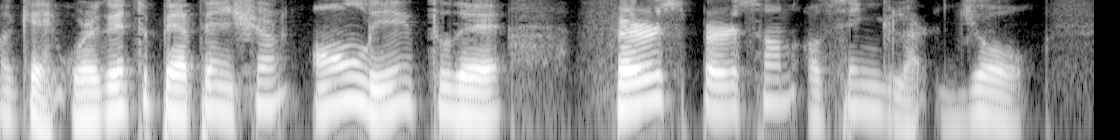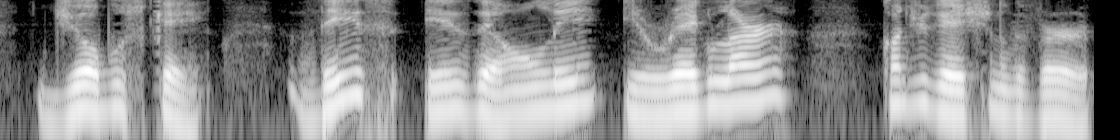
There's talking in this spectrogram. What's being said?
Okay, we're going to pay attention only to the first person of singular, yo, yo busqué. This is the only irregular conjugation of the verb.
